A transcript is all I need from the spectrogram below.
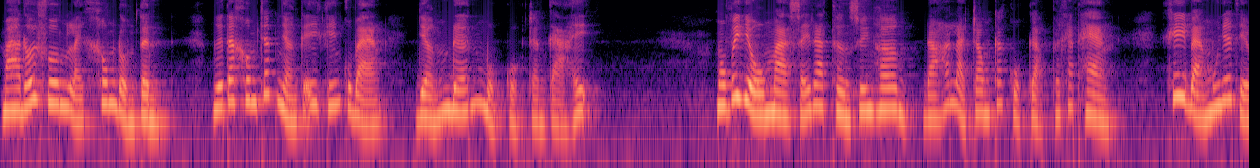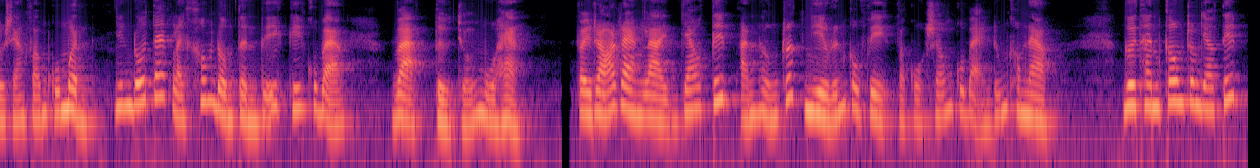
mà đối phương lại không đồng tình. Người ta không chấp nhận cái ý kiến của bạn, dẫn đến một cuộc tranh cãi. Một ví dụ mà xảy ra thường xuyên hơn, đó là trong các cuộc gặp với khách hàng. Khi bạn muốn giới thiệu sản phẩm của mình, nhưng đối tác lại không đồng tình với ý kiến của bạn và từ chối mua hàng. Vậy rõ ràng là giao tiếp ảnh hưởng rất nhiều đến công việc và cuộc sống của bạn, đúng không nào? Người thành công trong giao tiếp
